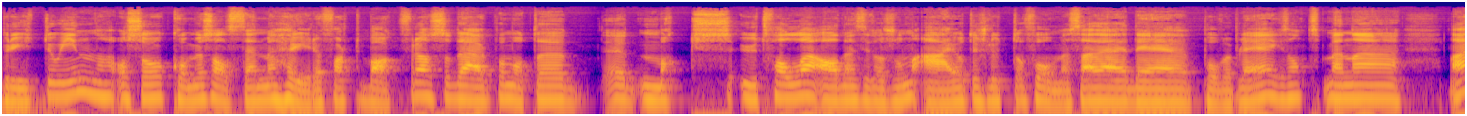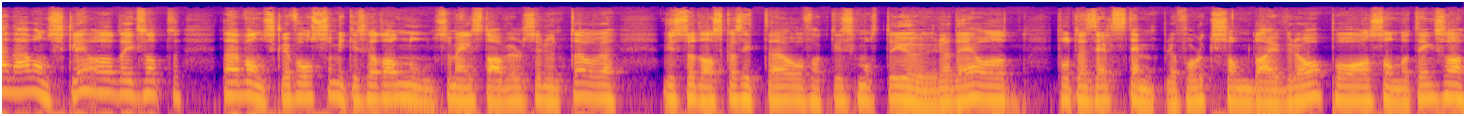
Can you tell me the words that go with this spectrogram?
bryter jo inn, og så kommer jo Salsten med høyere fart bakfra, så det er jo på en måte eh, Maksutfallet av den situasjonen er jo til slutt å få med seg det, powerplayet, ikke sant. Men eh, nei, det er vanskelig, og det, det er vanskelig for oss som ikke skal ta noen som helst avgjørelse rundt det. og Hvis du da skal sitte og faktisk måtte gjøre det, og potensielt stemple folk som divere òg på sånne ting, så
